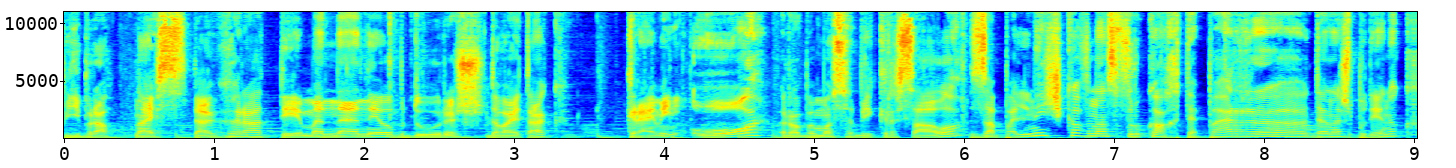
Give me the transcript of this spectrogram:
підібрав. Найс. Так, гра, ти мене не обдуриш. Давай так. Кремінь. О, робимо собі кресало. Запальничка в нас в руках. Тепер е, де наш будинок?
